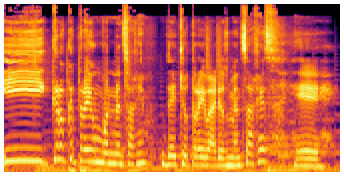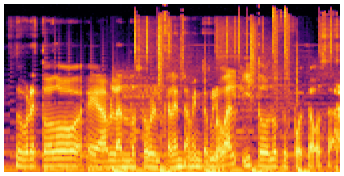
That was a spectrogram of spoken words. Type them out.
Y creo que trae un buen mensaje. De hecho, trae varios mensajes, eh, sobre todo eh, hablando sobre el calentamiento global y todo lo que puede causar.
